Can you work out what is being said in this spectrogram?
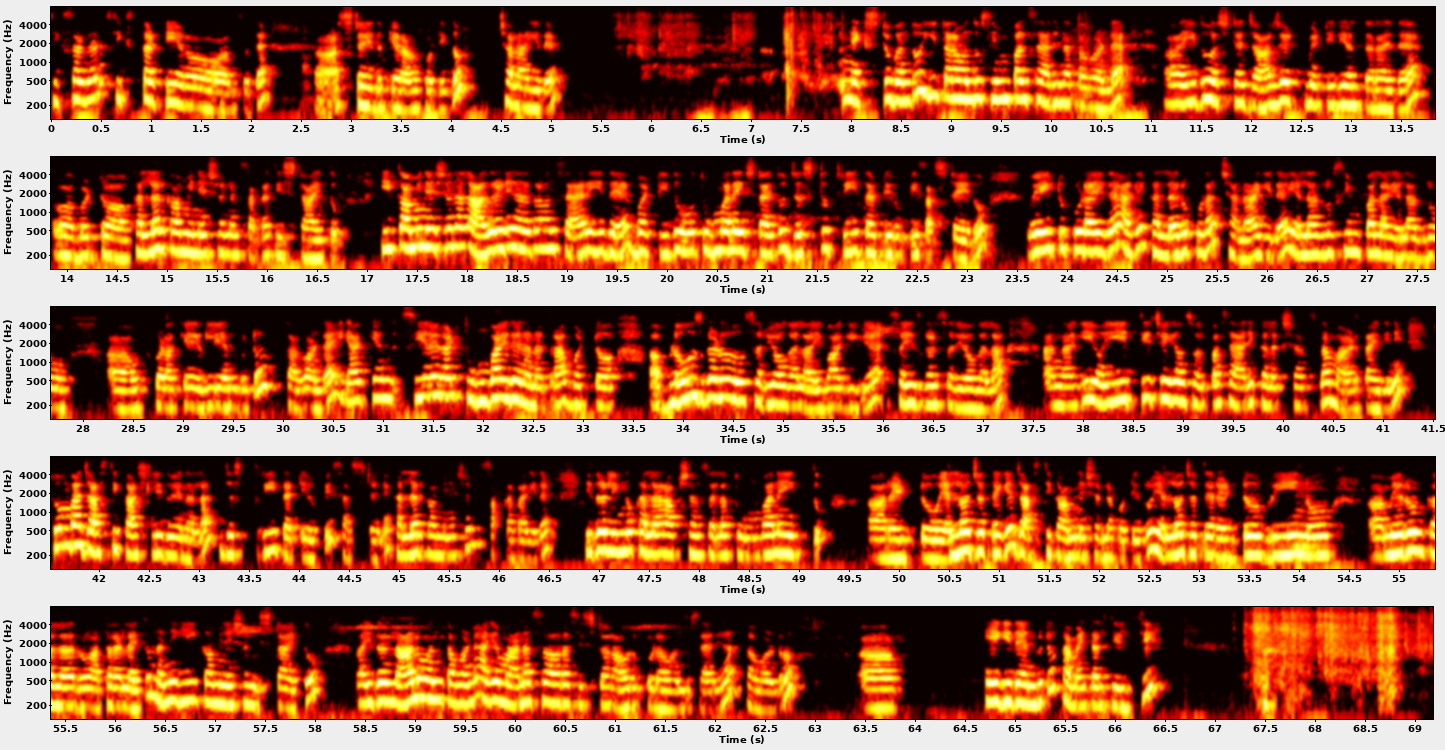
six hundred six thirty ಏನೋ ಅನಿಸುತ್ತೆ. ಅಷ್ಟೇ ಇದಕ್ಕೆ ನಾವು ಕೊಟ್ಟಿದ್ದು. ಚೆನ್ನಾಗಿದೆ. ನೆಕ್ಸ್ಟ್ ಬಂದು ಈ ಥರ ಒಂದು ಸಿಂಪಲ್ ಸ್ಯಾರಿನ ತಗೊಂಡೆ. ಇದು ಅಷ್ಟೇ, ಜಾರ್ಜೆಟ್ ಮೆಟೀರಿಯಲ್ ಥರ ಇದೆ. ಬಟ್ ಕಲ್ಲರ್ ಕಾಂಬಿನೇಷನ್ ನಂಗೆ ಸಖತ್ ಇಷ್ಟ ಆಯಿತು. ಈ ಕಾಂಬಿನೇಷನಲ್ಲಿ ಆಲ್ರೆಡಿ ನನ್ನ ಹತ್ರ ಒಂದು ಸ್ಯಾರಿ ಇದೆ, ಬಟ್ ಇದು ತುಂಬಾ ಇಷ್ಟ ಆಯಿತು. ಜಸ್ಟ್ ತ್ರೀ ತರ್ಟಿ ರುಪೀಸ್ ಅಷ್ಟೇ ಇದು. ವೆಯ್ಟು ಕೂಡ ಇದೆ, ಹಾಗೆ ಕಲ್ಲರು ಕೂಡ ಚೆನ್ನಾಗಿದೆ. ಎಲ್ಲಾದರೂ ಸಿಂಪಲ್ಲಾಗಿ ಎಲ್ಲಾದರೂ ಉಟ್ಕೊಳ್ಳೋಕ್ಕೆ ಇರಲಿ ಅಂದ್ಬಿಟ್ಟು ತಗೊಂಡೆ. ಯಾಕೆ ಸೀರೆಗಳು ತುಂಬ ಇದೆ ನನ್ನ ಹತ್ರ, ಬಟ್ ಬ್ಲೌಸ್ಗಳು ಸರಿ ಹೋಗಲ್ಲ ಇವಾಗಿಗೆ, ಸೈಜ್ಗಳು ಸರಿ ಹೋಗಲ್ಲ. ಹಂಗಾಗಿ ಇತ್ತೀಚೆಗೆ ಒಂದು ಸ್ವಲ್ಪ ಸ್ಯಾರಿ ಕಲೆಕ್ಷನ್ಸ್ನ ಮಾಡ್ತಾ ಇದ್ದೀನಿ. ತುಂಬ ಜಾಸ್ತಿ ಕಾಸ್ಟ್ಲಿದು ಏನಲ್ಲ ಜಸ್ಟ್ ತ್ರೀ ತರ್ಟಿ ರುಪೀಸ್ ಅಷ್ಟೇ ಕಲರ್ ಕಾಂಬಿನೇಷನ್ ಸಖತ್ತಾಗಿದೆ. ಇದರಲ್ಲಿ ಇನ್ನೂ ಕಲರ್ ಆಪ್ಷನ್ಸ್ ಎಲ್ಲ ತುಂಬಾ ಇತ್ತು. ರೆಡ್ಡು ಎಲ್ಲೋ ಜೊತೆಗೆ ಜಾಸ್ತಿ ಕಾಂಬಿನೇಷನ್ನ ಕೊಟ್ಟಿದ್ರು. ಎಲ್ಲೋ ಜೊತೆ ರೆಡ್ಡು ಗ್ರೀನು ಮೆರೂನ್ ಕಲರು ಆ ಥರ ಎಲ್ಲ ಇತ್ತು. ನನಗೆ ಈ ಕಾಂಬಿನೇಷನ್ ಇಷ್ಟ ಆಯಿತು. ಇದನ್ನು ನಾನು ಒಂದು ತೊಗೊಂಡೆ. ಹಾಗೆ ಮಾನಸ ಅವರ ಸಿಸ್ಟರ್ ಅವರು ಕೂಡ ಒಂದು ಸ್ಯಾರಿನ ತೊಗೊಂಡ್ರು. ಹೇಗಿದೆ ಅಂದ್ಬಿಟ್ಟು ಕಮೆಂಟಲ್ಲಿ ತಿಳಿಸಿ.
